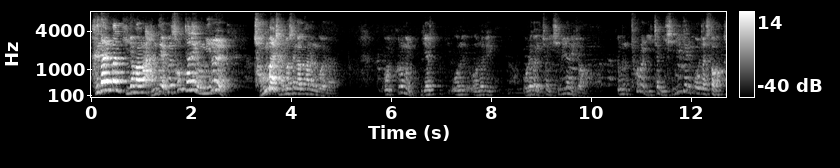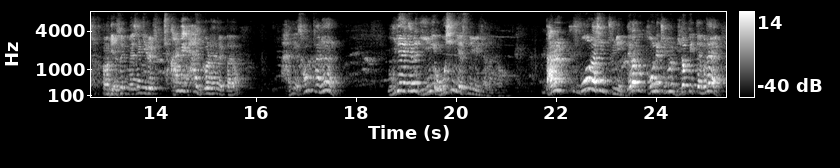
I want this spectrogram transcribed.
그날만 기념하면 안 돼요. 그 성탄의 의미를 정말 잘못 생각하는 거예요. 뭐 그러면 예, 오늘 오늘이 올해가 2021년이죠. 그러면 초를 2021개를 꽂아서 예수님의 생일을 축하합니다 이걸 해야 될까요? 아니에요. 성탄은 우리에게는 이미 오신 예수님이잖아요. 나를 구원하신 주님, 내가 그 구원의 주님을 믿었기 때문에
